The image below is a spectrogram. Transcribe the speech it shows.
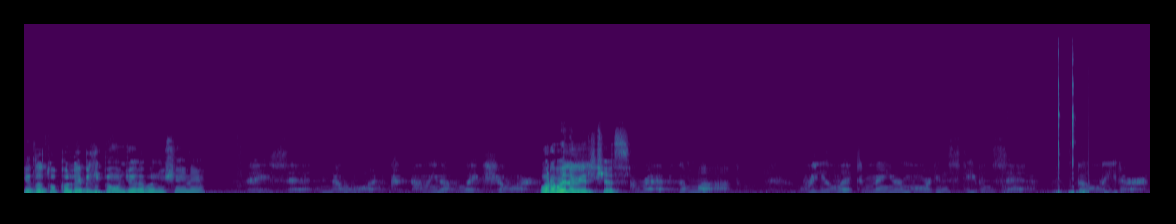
Ya da toparlayabildik mi onca arabanın şeyini? They said no one could clean up Lakeshore. O arabayla mı yarışacağız? Grab up. Re-elect Mayor Morgan Stevenson, the leader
